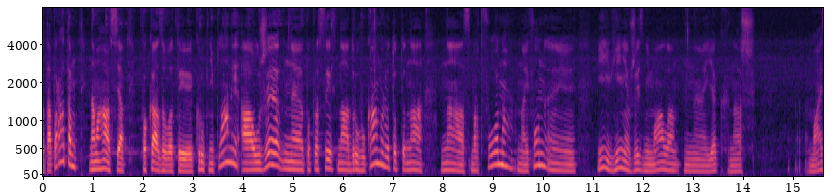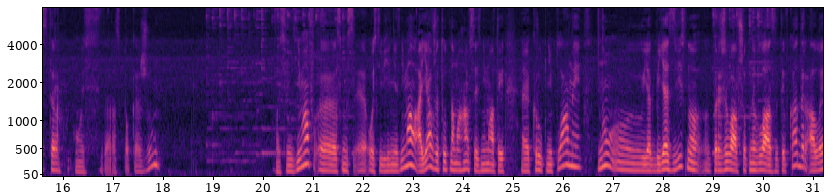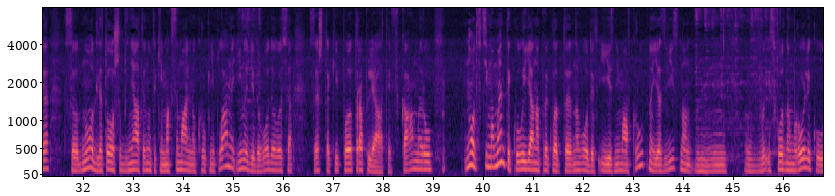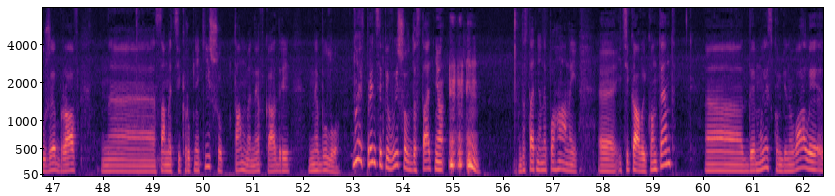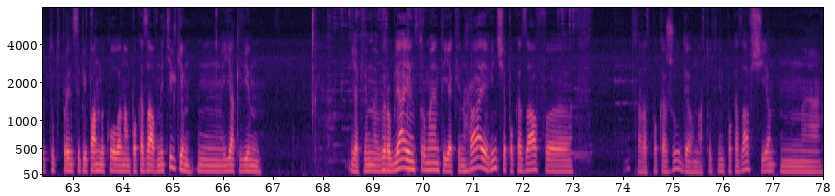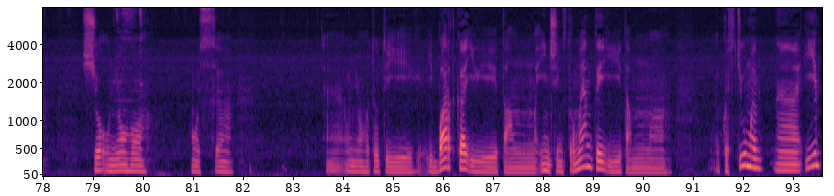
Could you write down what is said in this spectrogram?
фотоапаратом, намагався показувати крупні плани, а вже е, попросив на другу камеру, тобто на, на смартфон, на iPhone, е, і Євгенія вже знімала е, як наш майстер. Ось зараз покажу. Ось він знімав, е, е, ось Євгенія знімала, а я вже тут намагався знімати е, крупні плани. Ну, якби я, звісно, переживав, щоб не влазити в кадр, але все одно для того, щоб зняти ну, такі максимально крупні плани, іноді доводилося все ж таки потрапляти в камеру. Ну, от в ці моменти, коли я, наприклад, наводив і знімав крупно, я, звісно, в ісходному ролику вже брав саме ці крупняки, щоб там мене в кадрі не було. Ну і в принципі вийшов достатньо, достатньо непоганий е, і цікавий контент, е, де ми скомбінували. Тут, в принципі, пан Микола нам показав не тільки як він. Як він виробляє інструменти, як він грає, він ще показав. е, Зараз покажу, де у нас тут. Він показав ще, е, що у нього ось е, е, у нього тут і, і бартка, і там інші інструменти, і там костюми. І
